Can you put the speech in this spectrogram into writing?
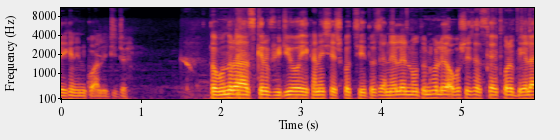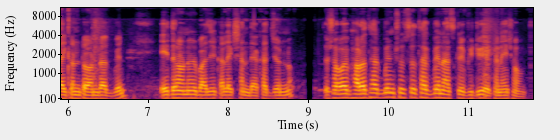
দেখে নিন কোয়ালিটিটা তো বন্ধুরা, আজকের ভিডিও এখানে শেষ করছি। তো চ্যানেলে নতুন হলে অবশ্যই সাবস্ক্রাইব করে বেল আইকনটা অন রাখবেন। এই ধরনের বাজির কালেকশন দেখার জন্য। তো সবাই ভালো থাকবেন, সুস্থ থাকবেন। আজকের ভিডিও এখানেই সমাপ্ত।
